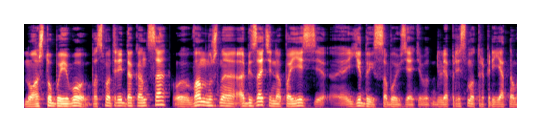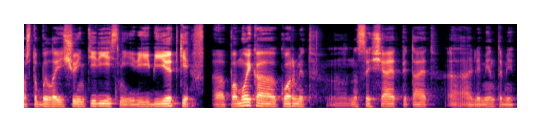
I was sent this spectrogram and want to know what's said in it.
Ну а чтобы его посмотреть до конца, вам нужно обязательно поесть э, еды с собой взять вот для присмотра приятного, чтобы было еще интереснее. Ребятки, э, помойка кормит, э, насыщает, питает элементами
